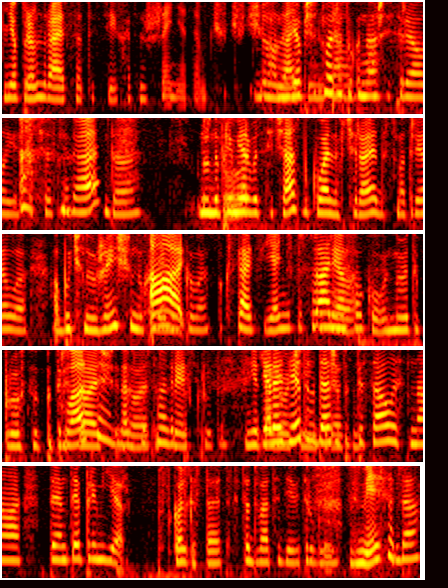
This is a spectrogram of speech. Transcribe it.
Мне прям нравятся вот эти их отношения, там чуть-чуть. Да, ну, я вообще смотрю только наши сериалы, если честно. Да? Да. Ну, например, вот сейчас, буквально вчера, я досмотрела «Обычную женщину» Хлебникова. Кстати, я не посмотрела. Михалковой. Ну, это просто потрясающе. Классный? Надо да, это посмотреть. супер круто. Мне Я ради этого даже интересно. подписалась на ТНТ Премьер. Сколько стоит? 129 рублей. В месяц? Да.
